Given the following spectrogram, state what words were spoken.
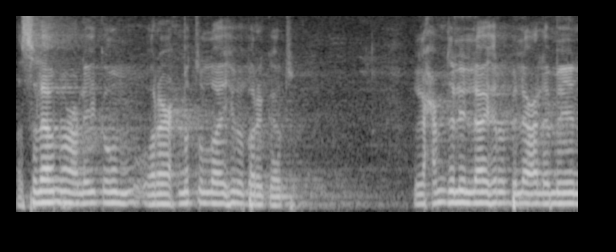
അസ്സാം വലൈക്കും വരഹമത്തല്ലാഹി വാത്തു അലഹമുല്ലാഹി റബുലമീൻ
